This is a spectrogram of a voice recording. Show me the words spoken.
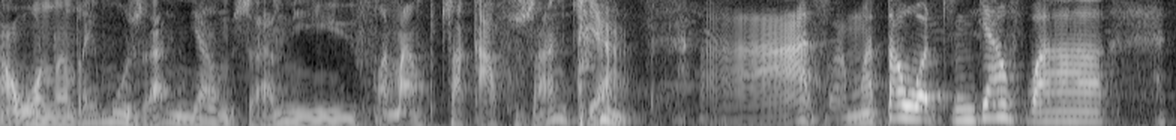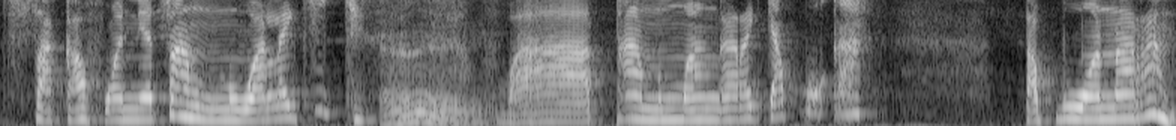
Ahoana indray moa izany ny amin'izany fanampin-tsakafo izany ka? Aza matahotra ingahy fa tsy sakafo any an-trano no alaintsika fa tanimanga iray kapoaka tapohana rano,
